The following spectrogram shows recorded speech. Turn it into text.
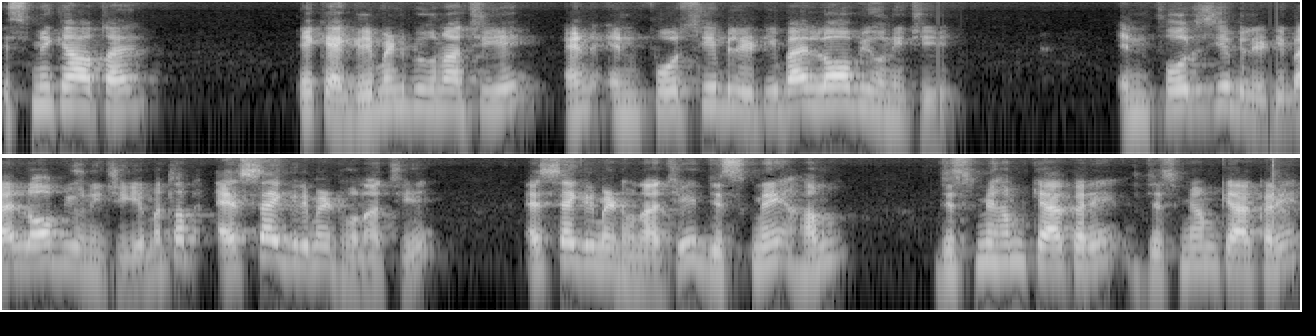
इसमें क्या होता है? एक एग्रीमेंट भी होना चाहिए एंड इन्फोर्सिबिलिटी बाय लॉ भी होनी चाहिए। इन्फोर्सिबिलिटी बाय लॉ भी होनी चाहिए। मतलब ऐसा एग्रीमेंट होना चाहिए, ऐसा एग्रीमेंट होना चाहिए जिसमें हम जिसमें हम क्या करें, जिसमें हम क्या करें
